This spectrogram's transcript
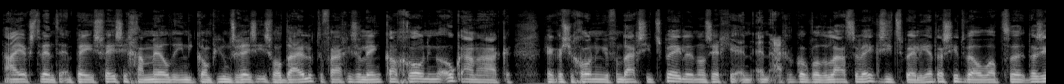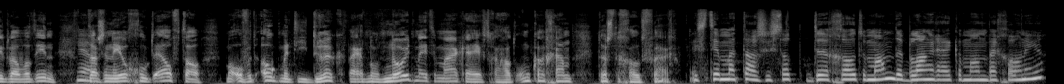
Ajax, Twente en PSV zich gaan melden in die kampioensrace is wel duidelijk. De vraag is alleen, kan Groningen ook aanhaken? Kijk, als je Groningen vandaag ziet spelen spelen... dan zeg je, en, en eigenlijk ook wel de laatste weken ziet spelen... ja, daar zit wel wat, uh, daar zit wel wat in. Dat is een heel goed elftal. Maar of het ook met die druk, waar het nog nooit mee te maken heeft gehad... om kan gaan, dat is de grote vraag. Is Tim Matas, is dat de grote man, de belangrijke man bij Groningen?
